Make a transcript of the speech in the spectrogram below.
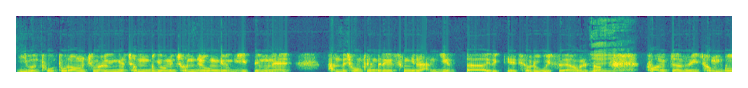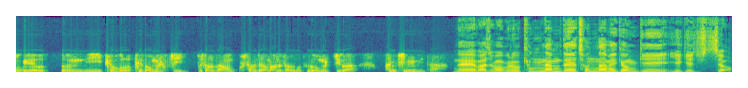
이번 도, 돌아오는 주말 경기가 전북이 오면 전주 홈 경기이기 때문에 반드시 홈팬들에게 승리를 안기겠다 이렇게 벼르고 있어요. 그래서 예, 예. 포항 입장에서 이 전북의 어떤 이 벽을 어떻게 넘을지 부상 상황 부상자가 많은 상황에서 어떻게 넘을지가 관심입니다. 네, 마지막으로 경남대 전남의 경기 얘기해 주시죠.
